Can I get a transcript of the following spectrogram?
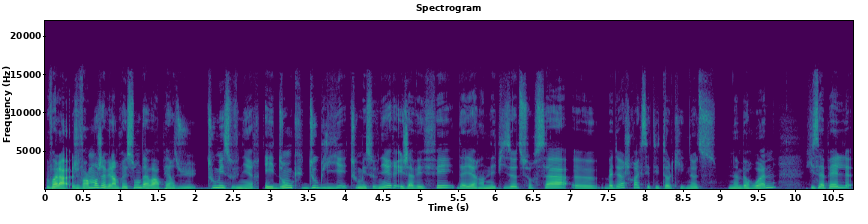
voilà, vraiment j'avais l'impression d'avoir perdu tous mes souvenirs et donc d'oublier tous mes souvenirs. Et j'avais fait d'ailleurs un épisode sur ça. Euh, bah d'ailleurs, je crois que c'était Talking Notes number one qui s'appelle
